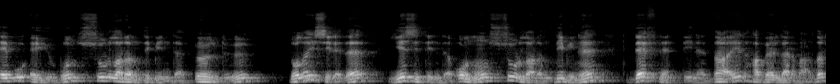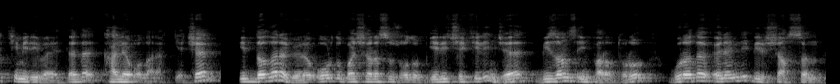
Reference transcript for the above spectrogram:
Ebu Eyyub'un surların dibinde öldüğü, dolayısıyla da Yezid'in de onu surların dibine defnettiğine dair haberler vardır. Kimi rivayetlerde kale olarak geçer. İddialara göre ordu başarısız olup geri çekilince Bizans imparatoru burada önemli bir şahsın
